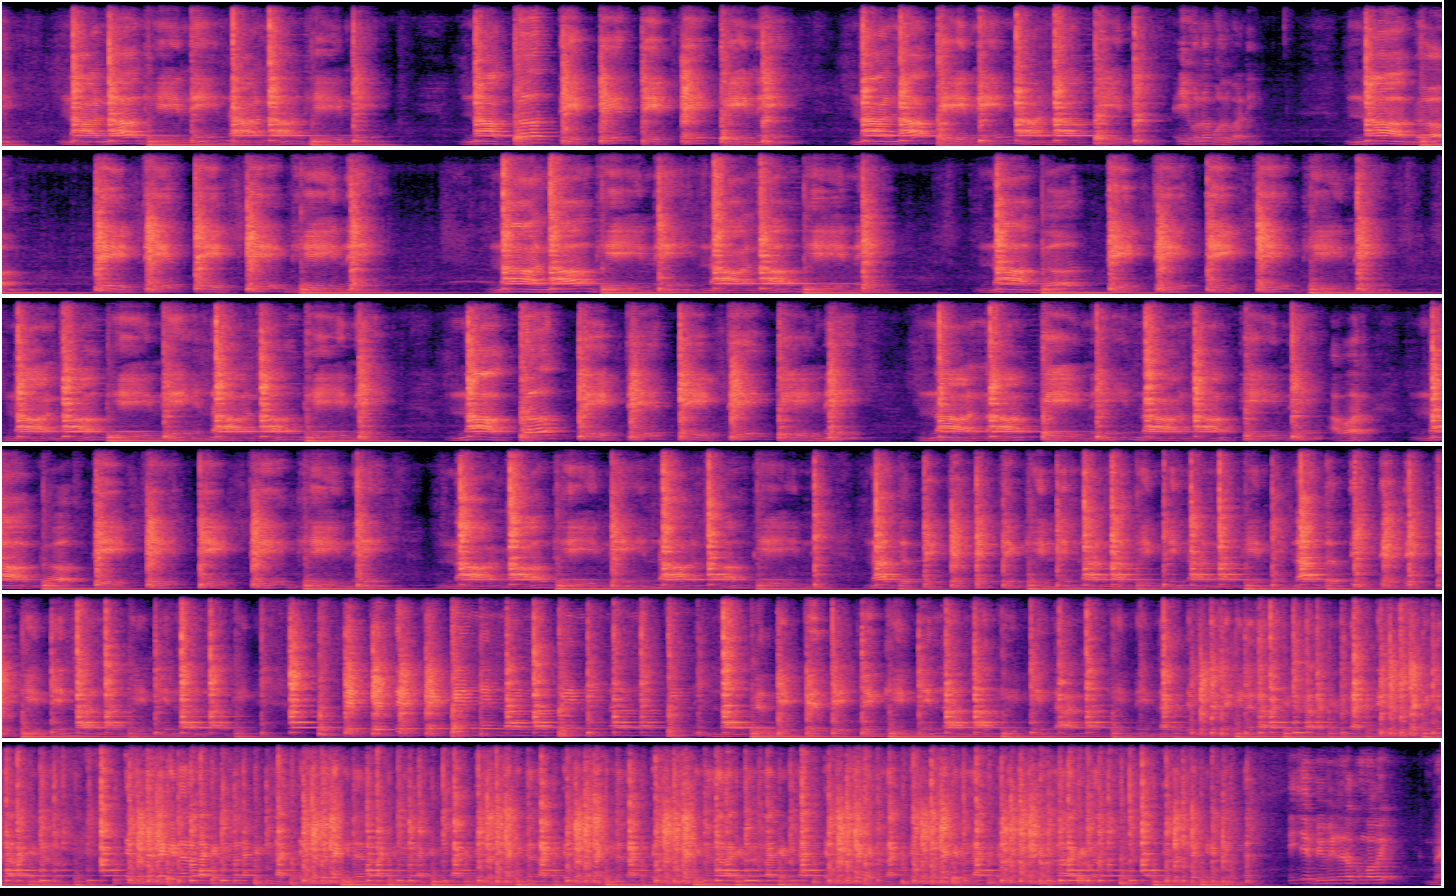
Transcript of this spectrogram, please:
না না ঘেনে না না ঘেনে। না ক তেটে তেটে পেনে না না পেনে না না পেনে এই হলো বলবানি। না গ তেটে ना ना घे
